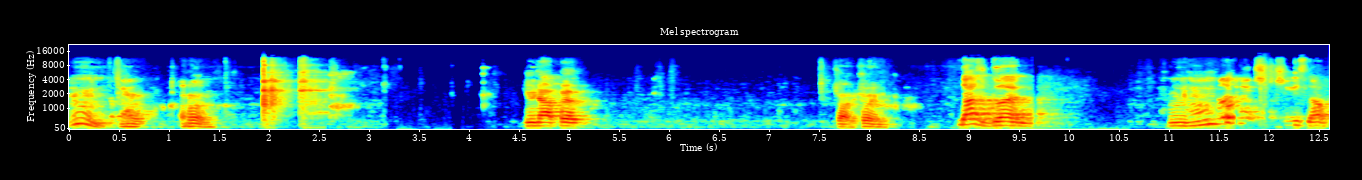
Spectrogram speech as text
Mmm. Uh-huh. Do not put. Sorry, sorry. That's good. Mm-hmm. I like cheese though.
